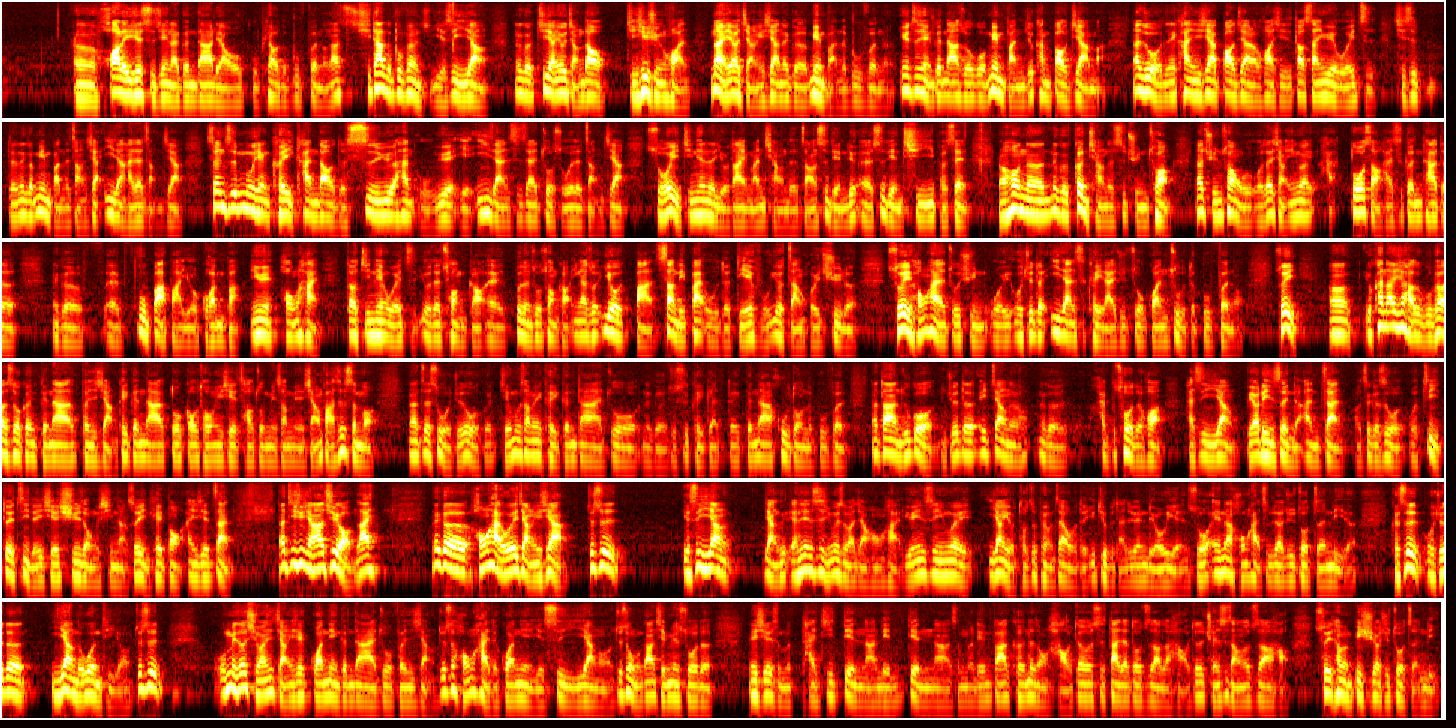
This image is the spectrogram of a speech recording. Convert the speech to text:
呃，花了一些时间来跟大家聊股票的部分哦，那其他的部分也是一样。那个既然又讲到景气循环，那也要讲一下那个面板的部分了。因为之前跟大家说过，面板你就看报价嘛。那如果你看一下报价的话，其实到三月为止，其实的那个面板的涨价依然还在涨价，甚至目前可以看到的四月和五月也依然是在做所谓的涨价。所以今天的友达也蛮强的，涨了四点六呃四点七一 percent。然后呢，那个更强的是群创。那群创我我在想，因为还多少还是跟它的那个呃富爸爸有关吧，因为红海。到今天为止又在创高，哎，不能说创高，应该说又把上礼拜五的跌幅又涨回去了。所以红海的族群，我我觉得依然是可以来去做关注的部分哦。所以，嗯，有看到一些好的股票的时候，跟跟大家分享，可以跟大家多沟通一些操作面上面的想法是什么。那这是我觉得我跟节目上面可以跟大家做那个，就是可以跟跟大家互动的部分。那当然，如果你觉得哎这样的那个还不错的话，还是一样，不要吝啬你的按赞哦。这个是我我自己对自己的一些虚荣心啊，所以你可以帮我按一些赞。那继续讲下去哦，来。那个红海我也讲一下，就是也是一样两个两件事情。为什么要讲红海？原因是因为一样有投资朋友在我的 YouTube 台这边留言说：“哎，那红海是不是要去做整理了？”可是我觉得一样的问题哦，就是我每次都喜欢讲一些观念跟大家做分享。就是红海的观念也是一样哦，就是我们刚刚前面说的那些什么台积电啊、联电啊、什么联发科那种好，叫做是大家都知道的好，就是全市场都知道好，所以他们必须要去做整理。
